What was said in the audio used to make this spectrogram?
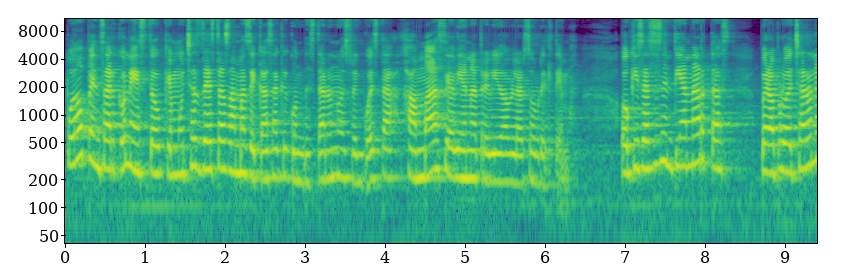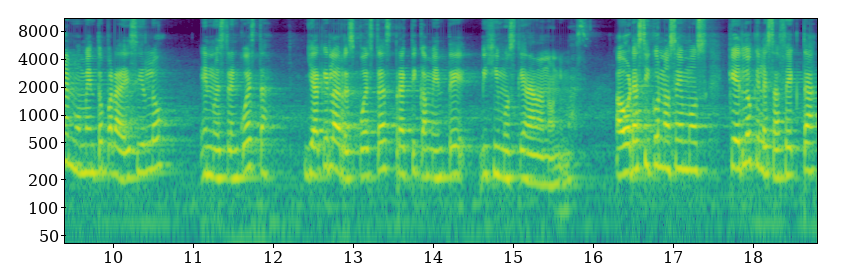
Puedo pensar con esto que muchas de estas amas de casa que contestaron nuestra encuesta jamás se habían atrevido a hablar sobre el tema. O quizás se sentían hartas, pero aprovecharon el momento para decirlo en nuestra encuesta, ya que las respuestas prácticamente dijimos que eran anónimas. Ahora sí conocemos qué es lo que les afecta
